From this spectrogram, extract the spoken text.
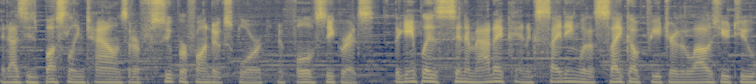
It has these bustling towns that are super fun to explore and full of secrets. The gameplay is cinematic and exciting with a psych up feature that allows you to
